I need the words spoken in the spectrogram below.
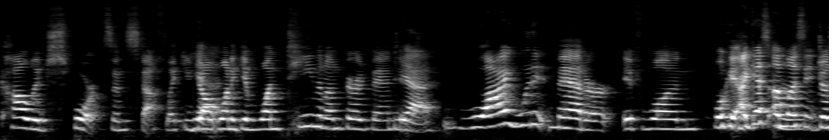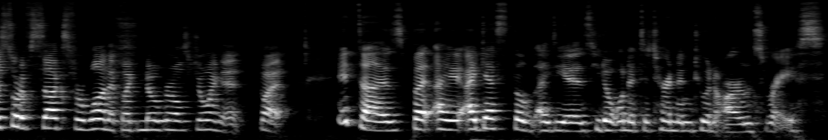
college sports and stuff. Like you Yeah. don't want to give one team an unfair advantage. Yeah. Why would it matter if one? Okay, I guess mm-hmm. unless it just sort of sucks for one if like no girls join it, but. It does, but I, I guess the idea is you don't want it to turn into an arms race.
